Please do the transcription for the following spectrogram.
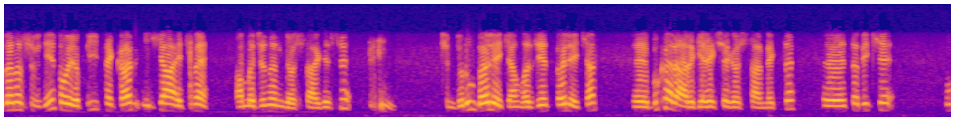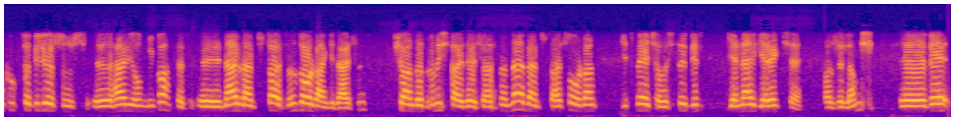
Bu da nasıl bir niyet? O yapıyı tekrar ihya etme amacının göstergesi. Şimdi durum böyleyken, vaziyet böyleyken e, bu kararı gerekçe göstermekte. E, tabii ki hukukta biliyorsunuz e, her yol mübahtır. E, nereden tutarsanız oradan gidersiniz. Şu anda Danıştay'da esasında nereden tutarsa oradan gitmeye çalıştığı bir genel gerekçe hazırlamış. E, ve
